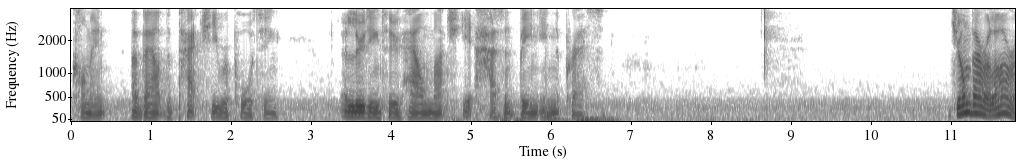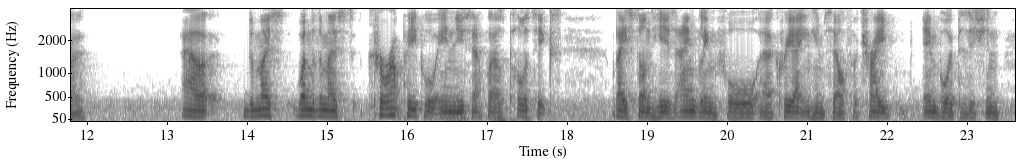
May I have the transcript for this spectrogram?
comment about the patchy reporting, alluding to how much it hasn't been in the press. John Barilaro, our the most one of the most corrupt people in New South Wales politics, based on his angling for uh, creating himself a trade envoy position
